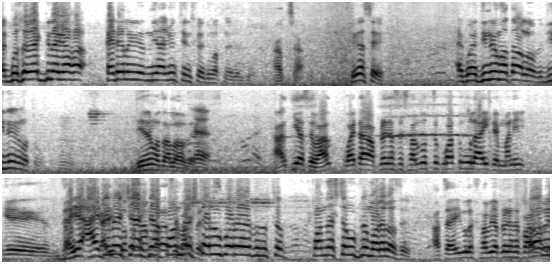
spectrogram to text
এক বছর একদিন আগে কাইটে গেলে নিয়ে আসবেন চেঞ্জ করে দিব আপনাদেরকে। আচ্ছা। ঠিক আছে? একবার দিনের মতো আলো হবে দিনের মতো। দিনের মতো আলো হবে? হ্যাঁ। আর কি আছে বাল্ব কয়টা? আপনার কাছে সর্বোচ্চ কতগুলো আইটেম মানে আইটেমের পঞ্চাশটার উপরে পঞ্চাশটার উপরে মডেল আছে। আচ্ছা এইগুলো সবই আপনার কাছে পাওয়া যাবে?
